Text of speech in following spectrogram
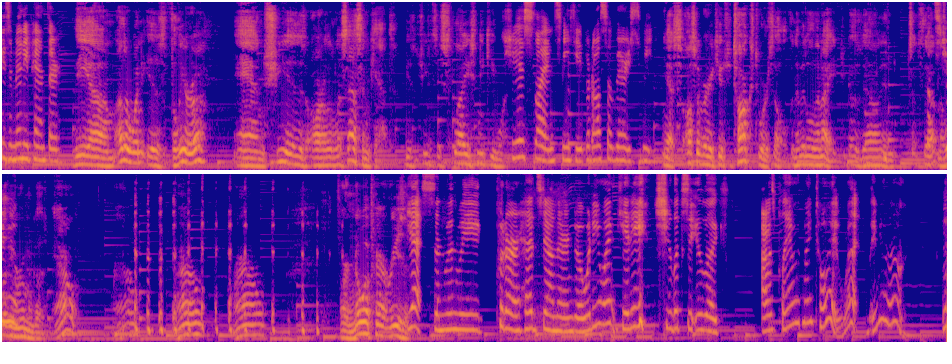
He's a mini panther. The um, other one is Valera, and she is our little assassin cat. She's, she's a sly, sneaky one. She is sly and sneaky, but also very sweet. Yes, also very cute. She talks to herself in the middle of the night. She goes down and sits out That's in the true. living room and goes meow, meow, meow, meow, for no apparent reason. Yes, and when we put our heads down there and go, What do you want, kitty? She looks at you like, I was playing with my toy. What? Leave me alone.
